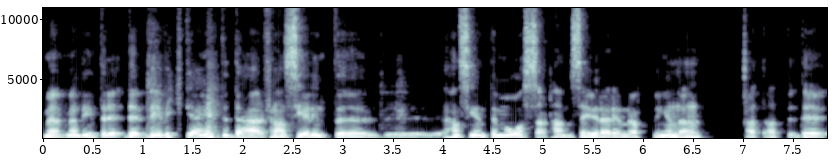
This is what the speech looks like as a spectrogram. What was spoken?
Men, men det, är inte det, det, det, viktiga är inte där, för han ser inte, han ser inte Mozart. Han säger det redan i öppningen där. Mm-hmm. Att, att det,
